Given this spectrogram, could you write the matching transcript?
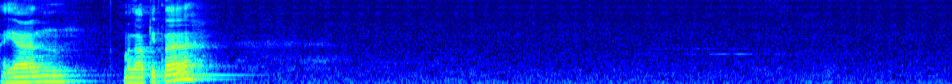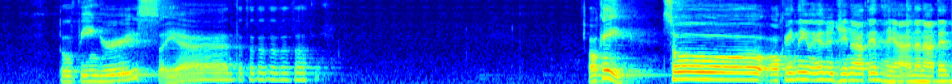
Ayan, malapit na. Two fingers. Ayan. Tat, tat, tat, tat. Okay. So, okay na yung energy natin. Hayaan na natin.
